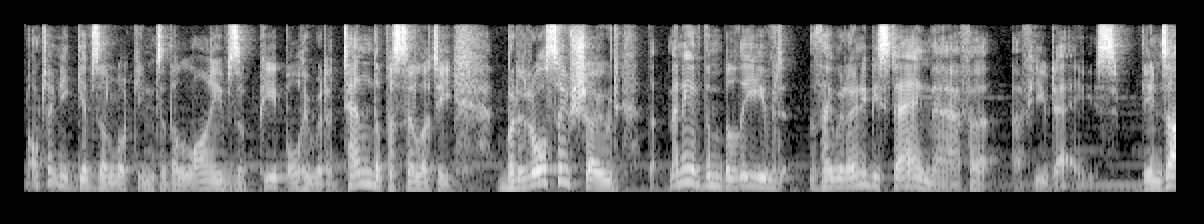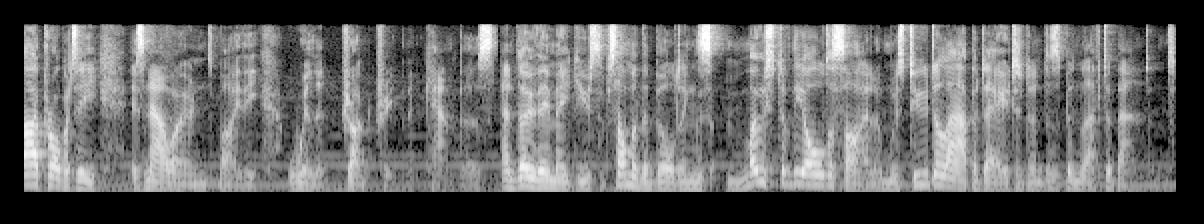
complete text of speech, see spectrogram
not only gives a look into the lives of people who would attend the facility, but it also showed that many of them believed they would only be staying there for a few days. The entire property is now owned by the Willard Drug Treatment Campus, and though they make use of some of the buildings, most of the old asylum was too dilapidated and has been left abandoned.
